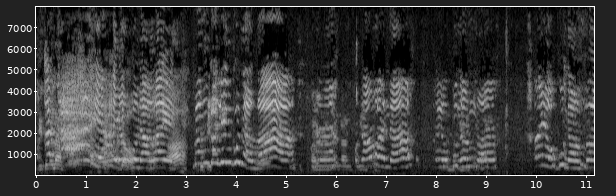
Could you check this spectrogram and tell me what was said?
Dito na lang. Ay, ayaw Ano? ko na nga eh. Ha? Nanggaling ko na nga. Parang yan ang Tama Panginoon. na. Ayaw ko na nga. Ayaw ko na nga.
